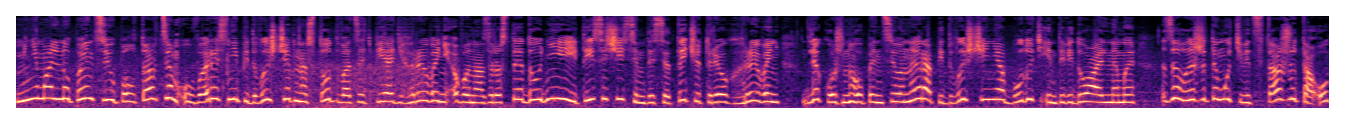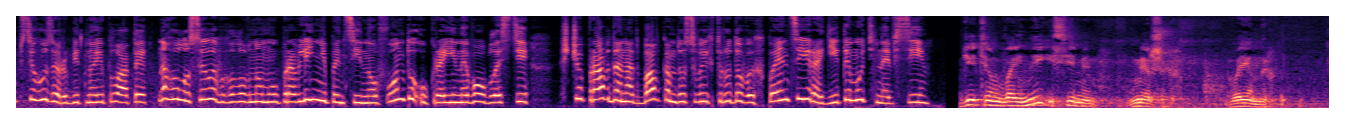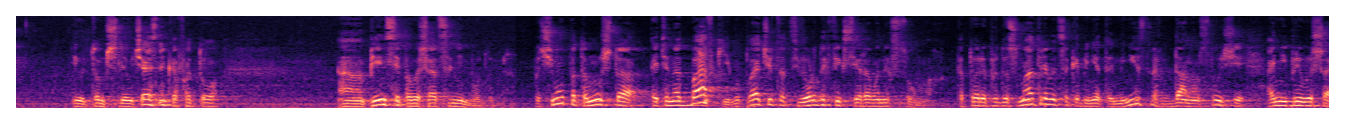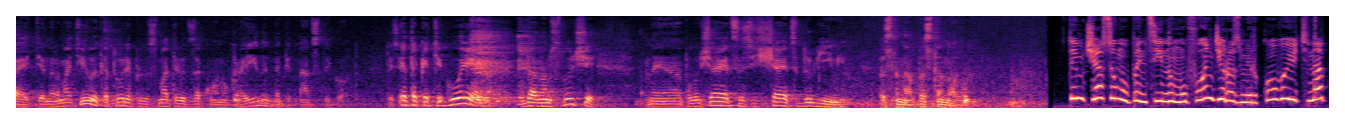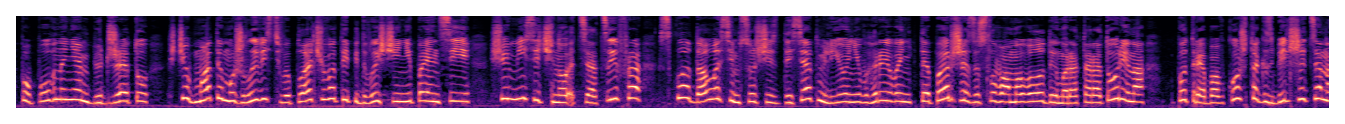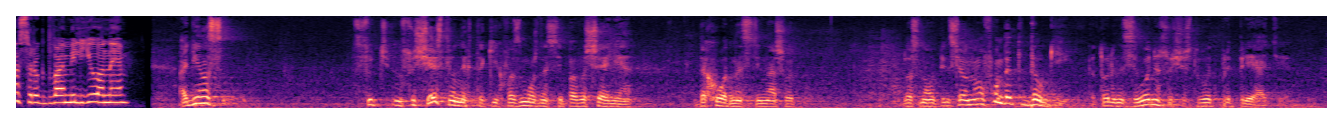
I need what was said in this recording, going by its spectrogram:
Мінімальну пенсію полтавцям у вересні підвищать на 125 гривень. Вона зросте до однієї тисячі 74 гривень. Для кожного пенсіонера підвищення будуть індивідуальними, залежатимуть від стажу та обсягу заробітної плати. Наголосили в головному управлінні пенсійного фонду України в області. Щоправда, надбавкам до своїх трудових пенсій радітимуть не всі. Детям войны и семьям умерших военных, и в том числе участников АТО, пенсии повышаться не будут. Почему? Потому что эти надбавки выплачиваются в твердых фиксированных суммах, которые предусматриваются Кабинетом министров. В данном случае они превышают те нормативы, которые предусматривает закон Украины на 2015 год. То есть эта категория в данном случае, э, получается, защищается другими постанов- постановами. Тим часом у пенсійному фонді розмірковують над поповненням бюджету, щоб мати можливість виплачувати підвищені пенсії. Щомісячно ця цифра складала 760 мільйонів гривень. Тепер же, за словами Володимира Тараторіна, потреба в коштах збільшиться на 42 мільйони. Один из су- существенных таких возможностей повышения доходности нашего областного пенсионного фонда – это долги, которые на сегодня существуют в предприятии.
